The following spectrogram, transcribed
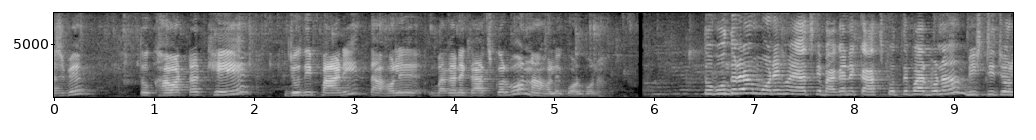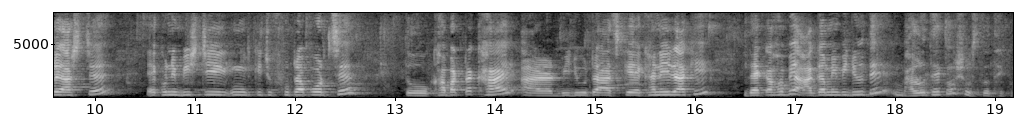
আসবে। তো খাবারটা খেয়ে যদি পারি তাহলে বাগানে কাজ করব, না হলে করব না। তো বন্ধুরা, মনে হয় আজকে বাগানে কাজ করতে পারব না। বৃষ্টি চলে আসছে। এখনই বৃষ্টি কিছু ফুটা পড়ছে। তো খাবারটা খাই আর ভিডিওটা আজকে এখানেই রাখি। দেখা হবে আগামী ভিডিওতে। ভালো থেকো, সুস্থ থেকো।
